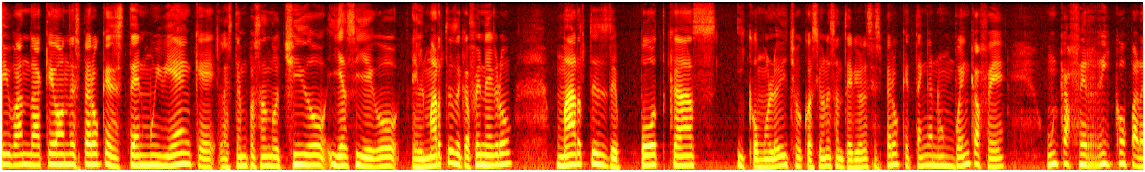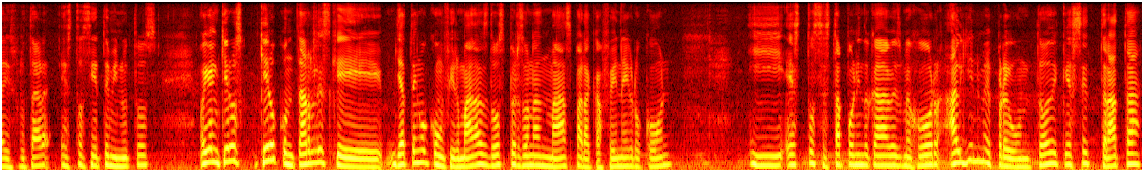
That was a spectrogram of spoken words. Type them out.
Hey banda, ¿qué onda? Espero que estén muy bien, que la estén pasando chido. Y así llegó el martes de Café Negro, martes de podcast. Y como lo he dicho ocasiones anteriores, espero que tengan un buen café, un café rico para disfrutar estos siete minutos. Oigan, quiero, quiero contarles que ya tengo confirmadas dos personas más para Café Negro con. Y esto se está poniendo cada vez mejor. Alguien me preguntó de qué se trata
